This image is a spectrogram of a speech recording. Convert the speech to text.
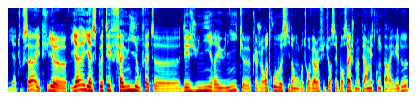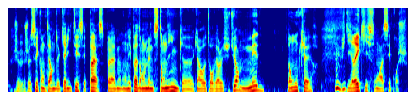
il y a tout ça, et puis euh, il y a, il y a ce côté famille en fait, euh, désunis, réunis que, que je retrouve aussi dans Retour vers le futur. C'est pour ça que je me permets de comparer les deux. Je, je sais qu'en termes de qualité, c'est pas, c'est pas, la même- on n'est pas dans le même standing qu'un qu'un Retour vers le futur, mais dans mon cœur, je dirais qu'ils sont assez proches.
